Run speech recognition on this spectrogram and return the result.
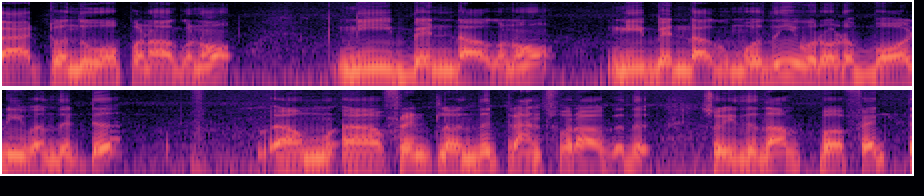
பேட் வந்து ஓப்பன் ஆகணும். நீ பெண்ட் ஆகணும். நீ பெண்ட் ஆகும்போது இவரோட பாடி வந்துட்டு ஃப்ரண்ட்டில் வந்து ட்ரான்ஸ்ஃபர் ஆகுது. ஸோ இதுதான் பர்ஃபெக்ட்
